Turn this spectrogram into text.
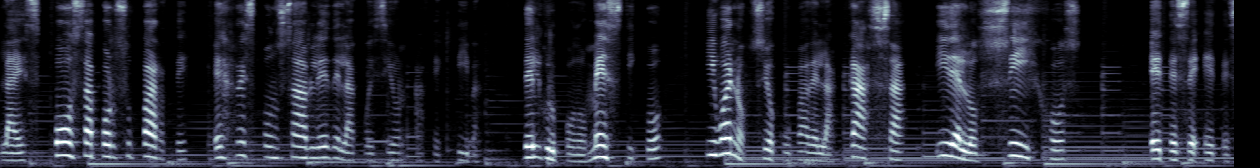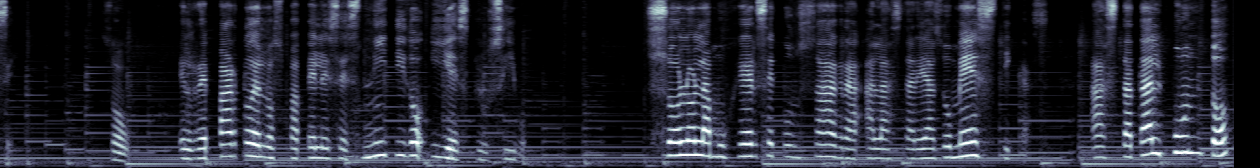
la esposa, por su parte, es responsable de la cohesión afectiva del grupo doméstico y bueno, se ocupa de la casa y de los hijos, etc. etc. So, el reparto de los papeles es nítido y exclusivo. Solo la mujer se consagra a las tareas domésticas, hasta tal punto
